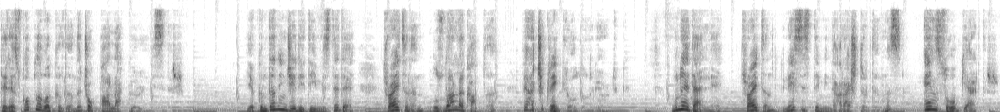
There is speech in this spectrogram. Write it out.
teleskopla bakıldığında çok parlak görülmesidir. Yakından incelediğimizde de Triton'ın buzlarla kaplı ve açık renkli olduğunu gördük. Bu nedenle Triton, Güneş sisteminde araştırdığımız en soğuk yerdir.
